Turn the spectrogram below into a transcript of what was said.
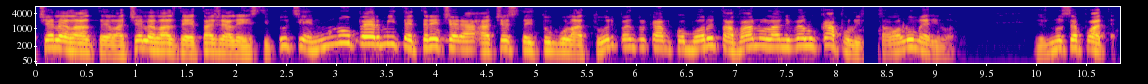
celelalte, la celelalte etaje ale instituției nu permite trecerea acestei tubulaturi pentru că am coborât tavanul la nivelul capului sau al umerilor. Deci nu se poate.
